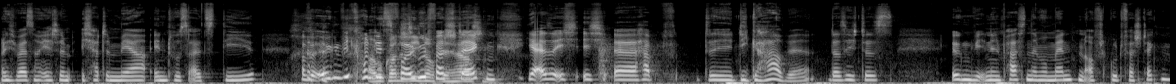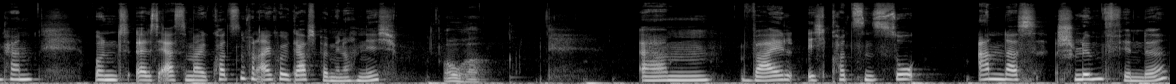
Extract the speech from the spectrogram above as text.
Und ich weiß noch, ich hatte, ich hatte mehr Intus als die. Aber irgendwie konnte ich es konntest voll gut verstecken. Ja, also ich, ich äh, habe die, die Gabe, dass ich das irgendwie in den passenden Momenten oft gut verstecken kann. Und äh, das erste Mal Kotzen von Alkohol gab es bei mir noch nicht. Oha. Ähm, weil ich Kotzen so anders schlimm finde,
